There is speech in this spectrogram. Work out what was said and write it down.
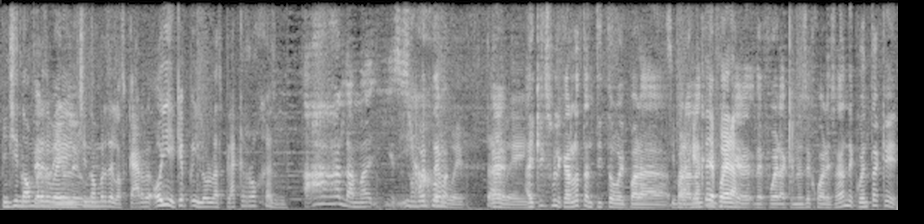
Pinches nombres, güey, pinches nombres de los carros. Oye, ¿qué? Y lo- las placas rojas, güey. Ah, la madre. Ese es un buen tema. Eh, hay que explicarlo tantito, güey, para, Sí, para, para la gente gente de fuera. que- de fuera, que no es de Juárez. Hagan de cuenta que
